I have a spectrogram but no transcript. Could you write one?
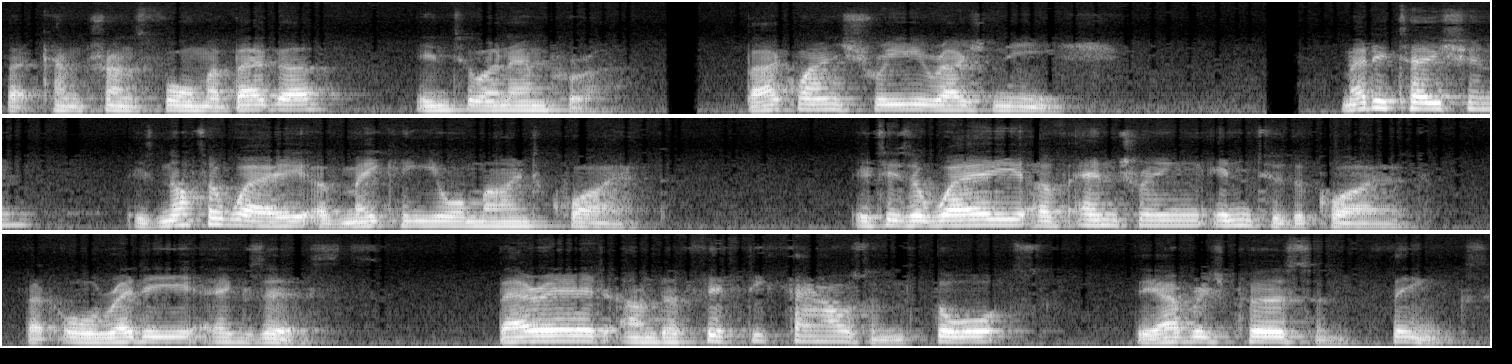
that can transform a beggar into an emperor. Bhagwan Sri Rajneesh. Meditation is not a way of making your mind quiet. It is a way of entering into the quiet that already exists, buried under 50,000 thoughts the average person thinks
